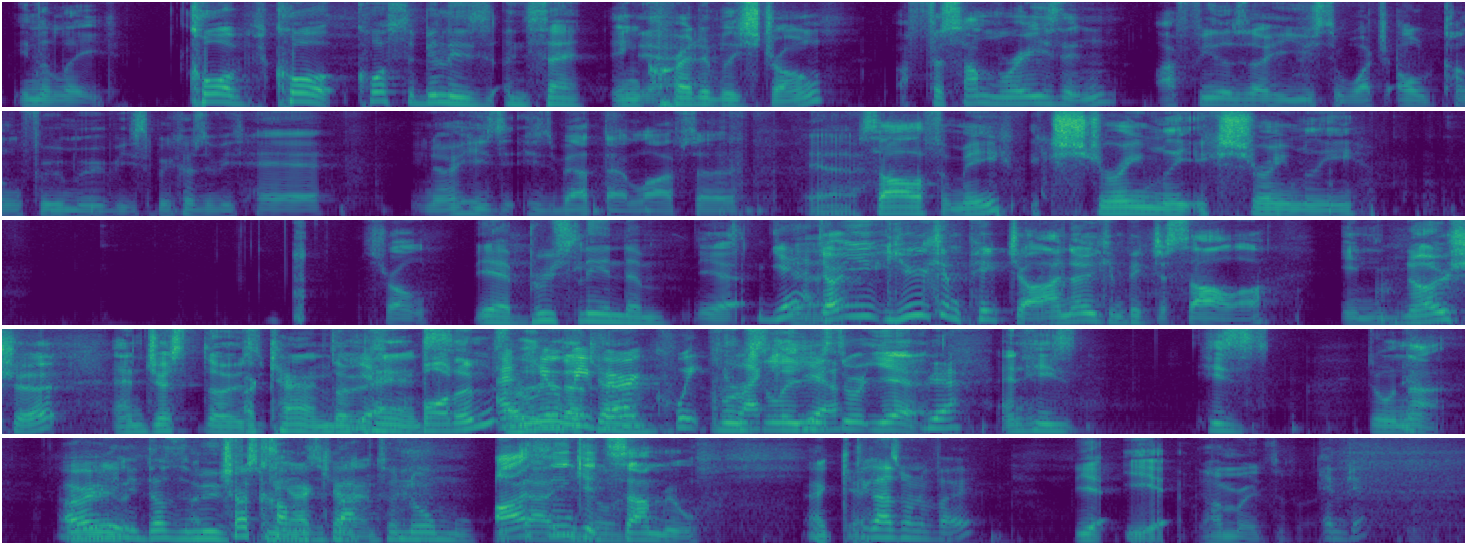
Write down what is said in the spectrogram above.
in the league. Core core core stability is insane. Incredibly strong. For some reason, I feel as though he used to watch old kung fu movies because of his hair. You know, he's he's about that life. So Yeah. Salah for me, extremely, extremely strong. Yeah, Bruce Lee and them. Yeah. Yeah. Don't you you can picture I know you can picture Salah in no shirt and just those I can, those the pants. bottoms. And I he'll be very quick. Bruce like, Lee yeah. used to it, yeah. Yeah. And he's he's doing that. I reckon Really? he does the move, Trust me, I comes back to normal. I think it's knowing. Samuel. Do Okay. you guys want to vote? yeah. yeah. I'm ready to vote. MJ?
